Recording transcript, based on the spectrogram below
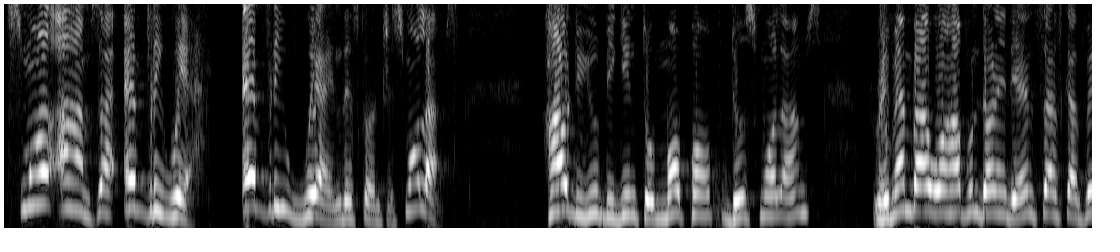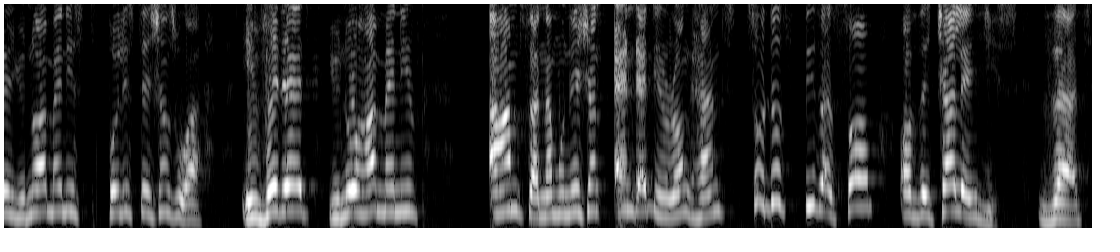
Small arms are everywhere, everywhere in this country, small arms. How do you begin to mop up those small arms? Remember what happened during the EndSARS campaign? You know how many police stations were invaded? You know how many arms and ammunition ended in wrong hands? So those, these are some of the challenges that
